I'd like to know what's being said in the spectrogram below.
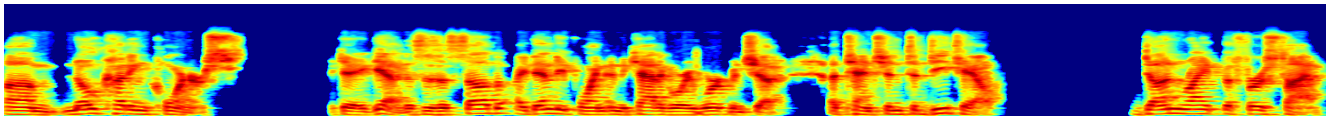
um, no cutting corners. Okay, again, this is a sub identity point in the category workmanship. Attention to detail, done right the first time,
